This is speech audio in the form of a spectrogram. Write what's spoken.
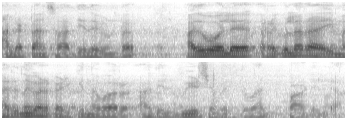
അലട്ടാൻ സാധ്യതയുണ്ട്. അതുപോലെ റെഗുലറായി മരുന്നുകൾ കഴിക്കുന്നവർ അതിൽ വീഴ്ച വരുത്തുവാൻ പാടില്ല.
